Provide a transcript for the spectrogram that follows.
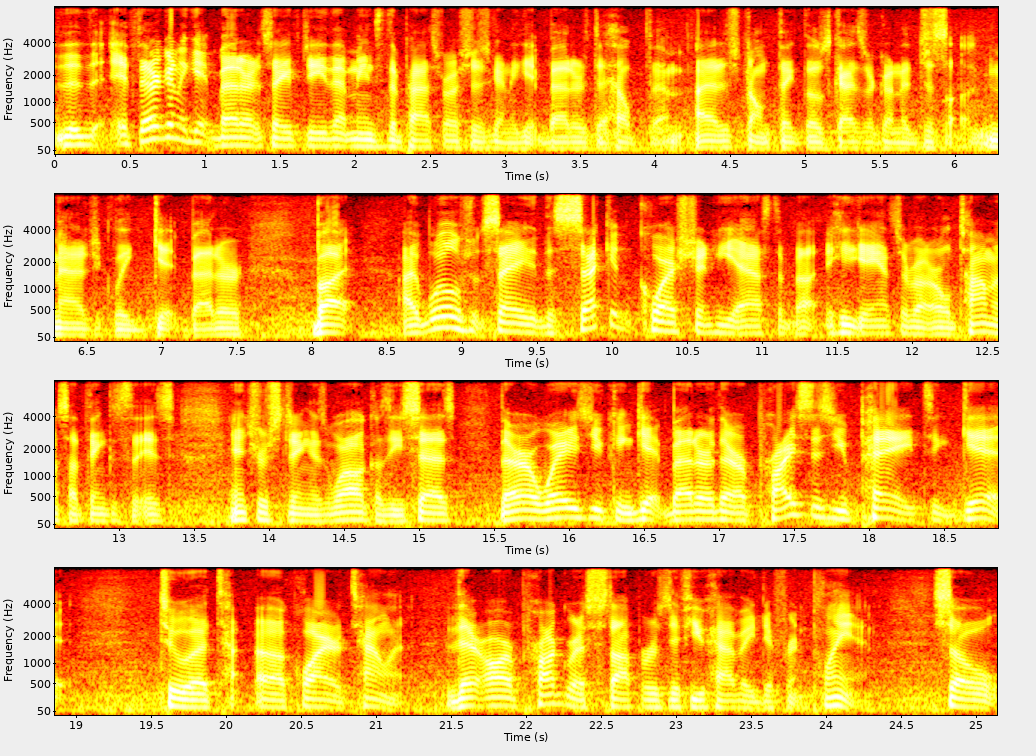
if they're going to get better at safety, that means the pass rush is going to get better to help them. I just don't think those guys are going to just magically get better. But I will say the second question he asked about, he answered about Earl Thomas, I think is, is interesting as well because he says there are ways you can get better. There are prices you pay to get to t- acquire talent. There are progress stoppers if you have a different plan. So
